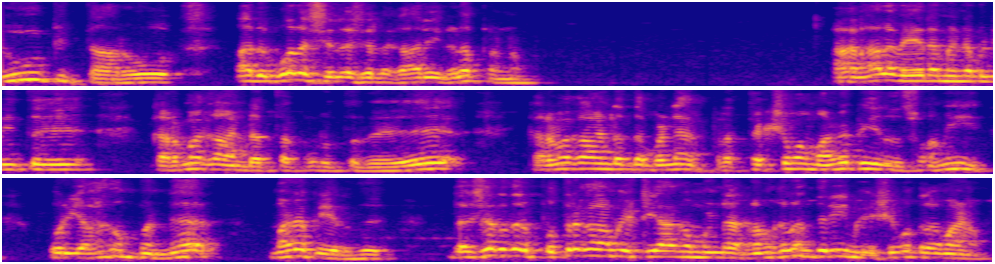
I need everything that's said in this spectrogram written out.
நிரூபித்தாரோ? அது போல சில சில காரியங்களை பண்ணணும். அதனால வேதம் என்ன பண்ணித்து? கர்மகாண்டத்தை கொடுத்தது. கர்மகாண்டத்தை பண்ண பிரத்யட்சமா மழை பெய்யுது சுவாமி. ஒரு யாகம் பண்ணார் மழை பெய்யுது. தசரதர் புத்திரகாமேஷ்டி யாகம் பண்ணார். நமக்கெல்லாம் தெரியுமே சிவத் ராமாயணம்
